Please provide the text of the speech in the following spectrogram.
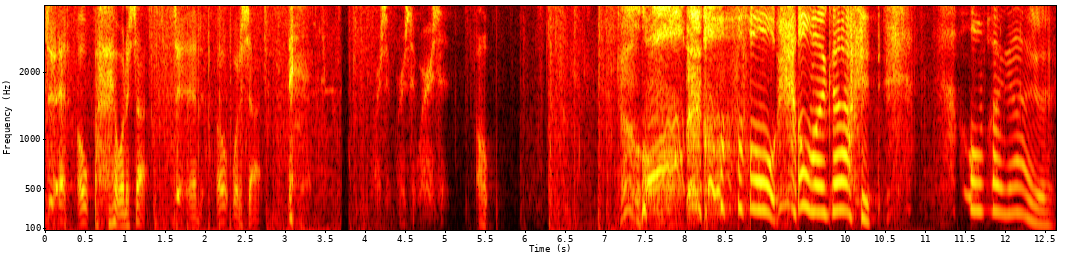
Dead. Oh, what a shot. Dead. Oh, what a shot. where is it? Where is it? Where is it? Oh. Oh, oh, oh my god. Oh my god.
